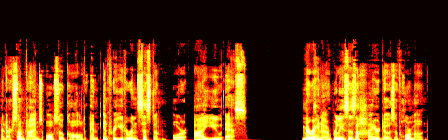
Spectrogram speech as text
and are sometimes also called an intrauterine system, or IUS. Mirena releases a higher dose of hormone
